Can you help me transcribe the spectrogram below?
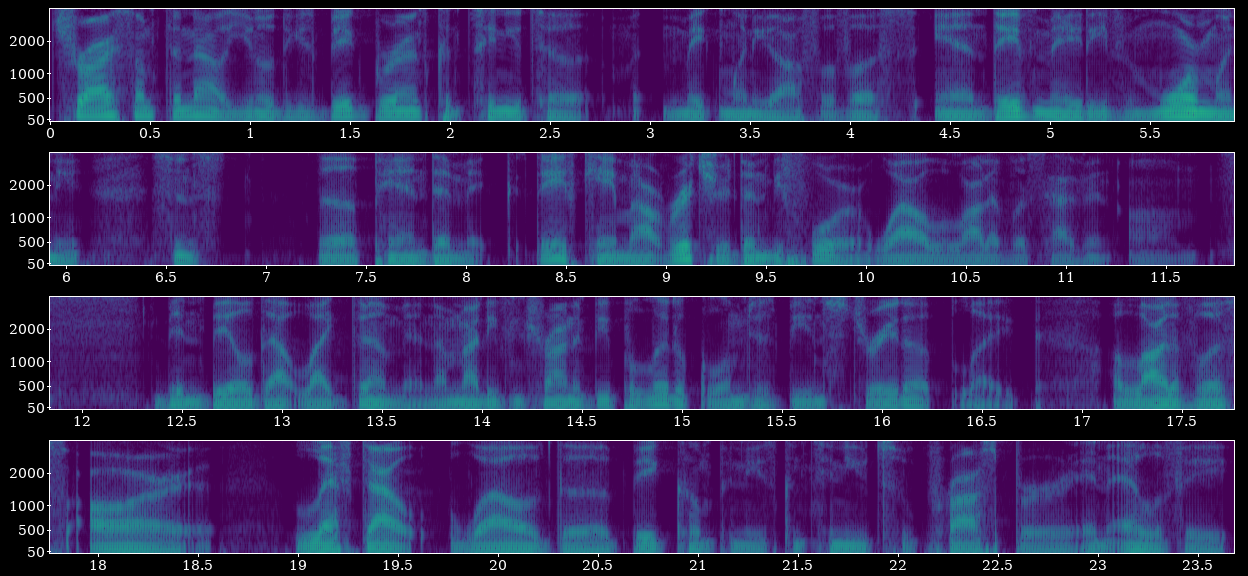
try something out. You know, these big brands continue to make money off of us, and they've made even more money since the pandemic. They've came out richer than before, while a lot of us haven't um been bailed out like them. And I'm not even trying to be political. I'm just being straight up. Like a lot of us are left out while the big companies continue to prosper and elevate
